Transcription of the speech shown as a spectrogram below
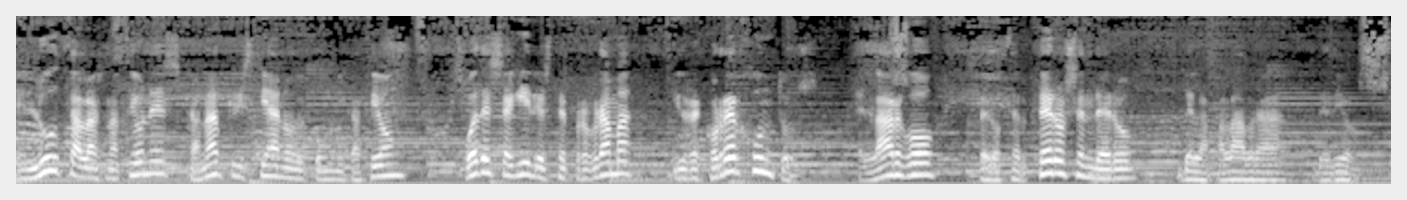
en Luz a las Naciones, canal cristiano de comunicación, puedes seguir este programa y recorrer juntos el largo pero certero sendero de la palabra de Dios.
